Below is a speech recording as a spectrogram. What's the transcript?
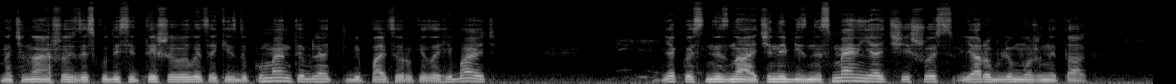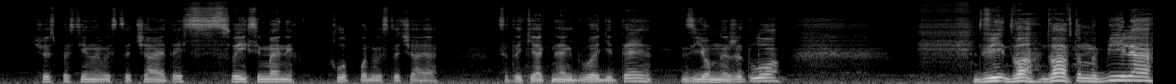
Починаю щось десь кудись іти, шевелиться якісь документи, блядь, тобі пальці руки загибають. Якось не знаю, чи не бізнесмен я, чи щось я роблю, може, не так. Щось постійно вистачає. Та й своїх сімейних хлопот вистачає. Це таке, як не як двоє дітей, зйомне житло. Дві, два, два автомобіля,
